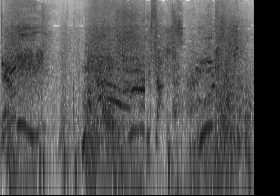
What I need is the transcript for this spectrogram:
Yay! He stops.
